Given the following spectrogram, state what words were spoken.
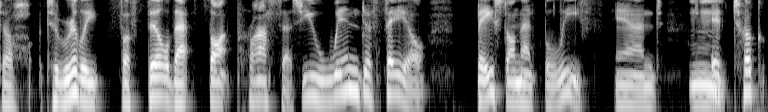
to to really fulfill that thought process. You win to fail based on that belief, and mm. it took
